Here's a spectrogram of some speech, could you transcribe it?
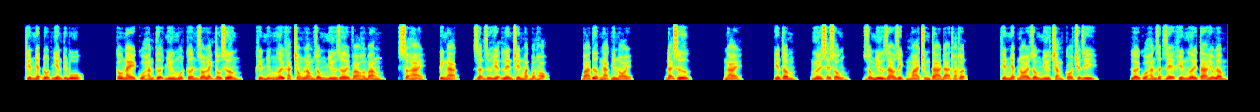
Thiên nhất đột nhiên tuyên bố. Câu này của hắn tựa như một cơn gió lạnh thấu xương, khiến những người khác trong lòng giống như rơi vào hầm băng, sợ hãi, kinh ngạc, giận dữ hiện lên trên mặt bọn họ. Bá tước ngạc nhiên nói, đại sư, ngài, yên tâm, ngươi sẽ sống, giống như giao dịch mà chúng ta đã thỏa thuận thiên nhất nói giống như chẳng có chuyện gì. Lời của hắn rất dễ khiến người ta hiểu lầm,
